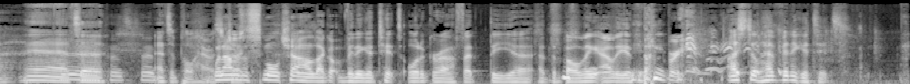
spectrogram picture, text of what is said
Yeah, that's, Yeah, a, that's, uh, that's a Paul Harris When I joke. was a small child, I got Vinegar Tits autograph at the uh, at the bowling alley in Bunbury. I still have vinegar tits.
